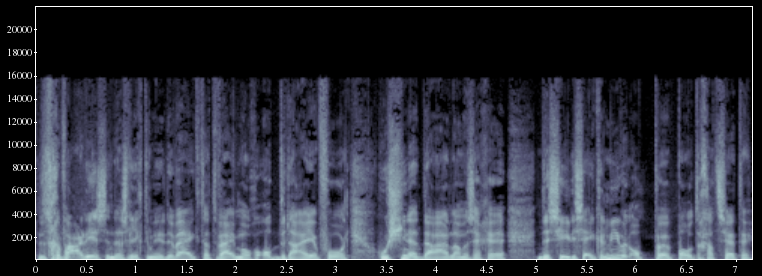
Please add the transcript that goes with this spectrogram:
het gevaar is, en dat is richting meneer De Wijk, dat wij mogen opdraaien voor hoe China daar, laten we zeggen, de Syrische economie weer op poten gaat zetten.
